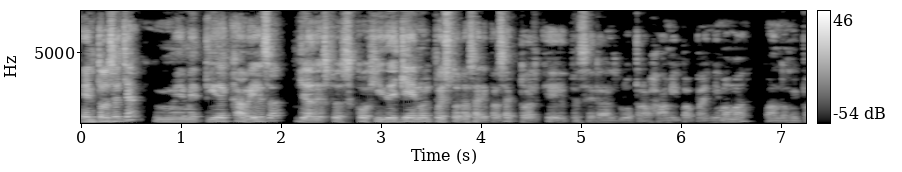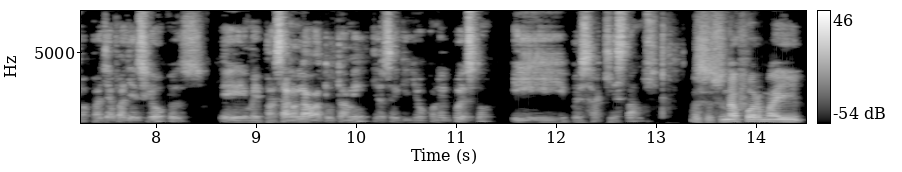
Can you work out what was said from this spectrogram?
Entonces ya, me metí de cabeza, ya después cogí de lleno el puesto de las arepas actual, que pues era, lo trabajaba mi papá y mi mamá. Cuando mi papá ya falleció, pues eh, me pasaron la batuta a mí, ya seguí yo con el puesto, y pues aquí estamos. Pues es una forma ahí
